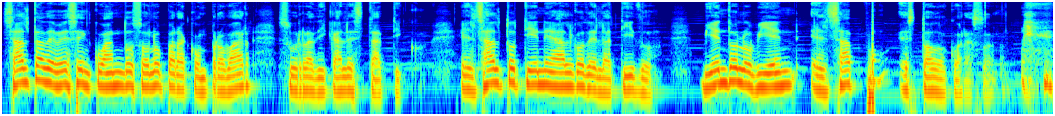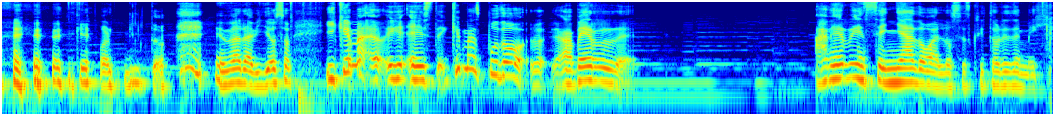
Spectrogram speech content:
Salta de vez en cuando solo para comprobar su radical estático. El salto tiene algo de latido Viéndolo bien, el sapo es todo corazón. qué bonito, es maravilloso. ¿Y qué, este, qué más pudo haber haber enseñado a los escritores de México.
